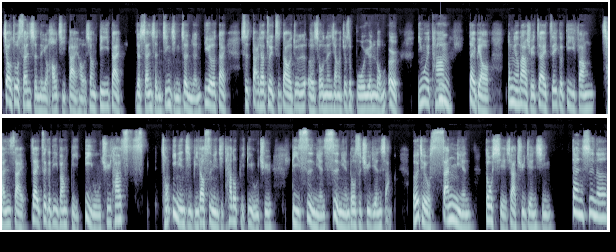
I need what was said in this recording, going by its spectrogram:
叫做山神的有好几代哈，像第一代的山神金井正人，第二代是大家最知道的，就是耳熟能详的，就是博元龙二，因为他代表东洋大学在这个地方参赛，在这个地方比第五区，他从一年级比到四年级，他都比第五区比四年，四年都是区间赏，而且有三年都写下区间新。但是呢，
